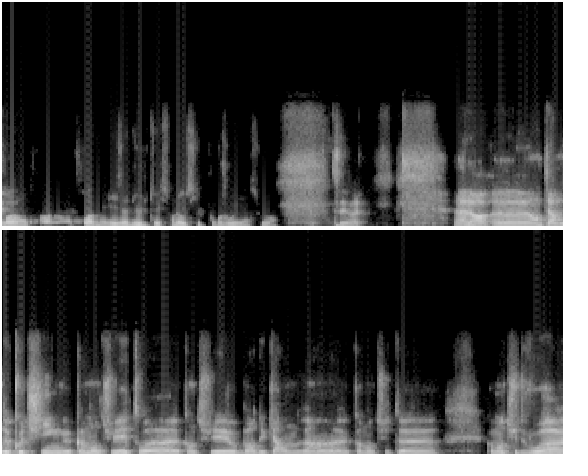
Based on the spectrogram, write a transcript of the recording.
croit, on croit, mais les adultes, ils sont là aussi pour jouer, hein, souvent. C'est vrai. Alors, euh, en termes de coaching, comment tu es, toi, quand tu es au bord du 40-20 comment, tu te, comment tu te vois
